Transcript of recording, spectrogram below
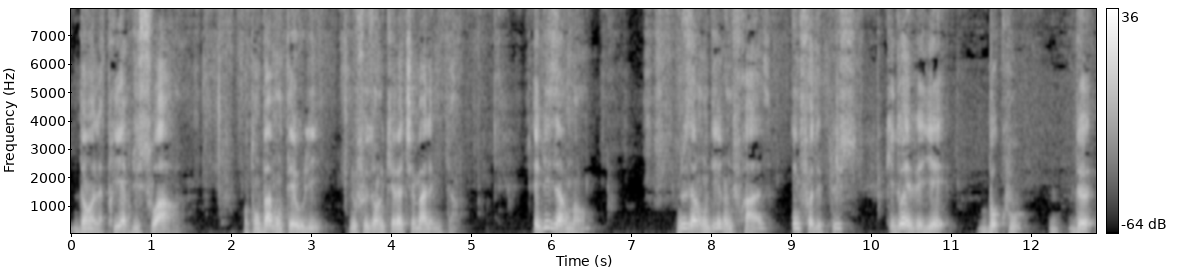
dans la prière du soir, quand on va monter au lit, nous faisons le Kirat Alamita. Et bizarrement, nous allons dire une phrase, une fois de plus, qui doit éveiller beaucoup de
